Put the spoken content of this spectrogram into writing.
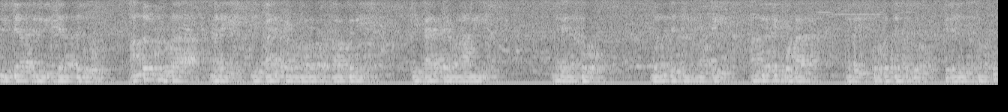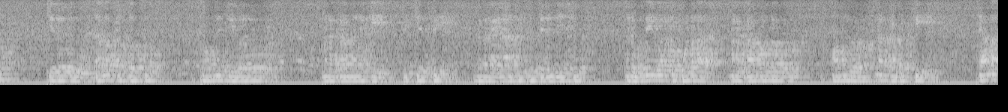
విద్యార్థిని విద్యార్థులు విద్యార్థులు అందరూ కూడా మరి ఈ కార్యక్రమంలో పాల్గొని ఈ కార్యక్రమాన్ని మరి ఎంతో వన్ని తెచ్చినటువంటి అందరికీ కూడా మరి కృతజ్ఞతలు తెలియజేసుకుంటూ ఈరోజు చాలా సంతోషం. స్వామీజీ వారు మన గ్రామానికి ఇచ్చేసి మరి ఆయన ఆశీస్సులు తెలియజేస్తూ మరి ఉదయం వరకు కూడా మన గ్రామంలో స్వామి వారు ఉంటున్నారు కాబట్టి చాలా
